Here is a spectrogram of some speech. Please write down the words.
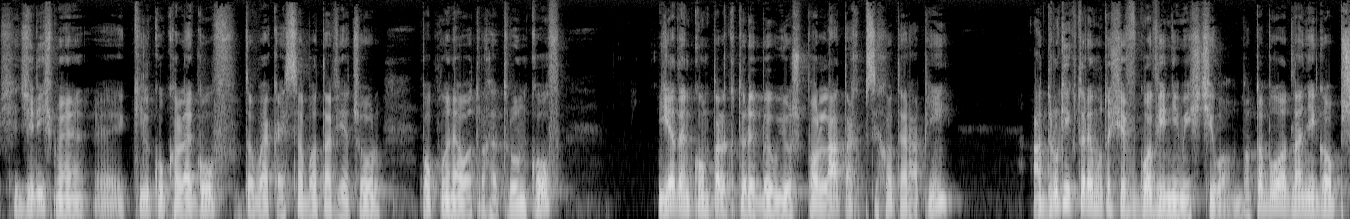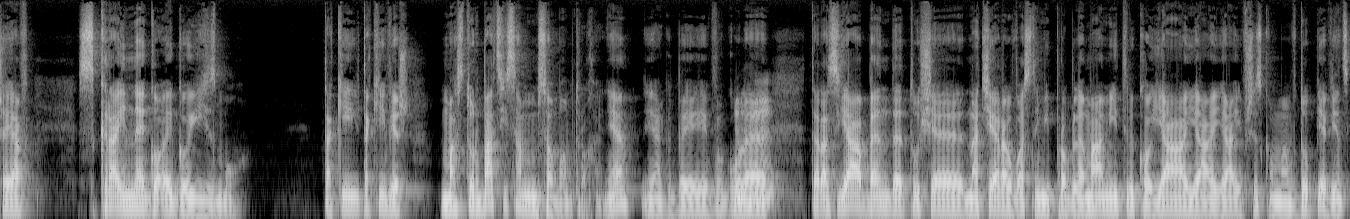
Siedzieliśmy e, kilku kolegów, to była jakaś sobota wieczór, popłynęło trochę trunków. Jeden kumpel, który był już po latach psychoterapii, a drugi, któremu to się w głowie nie mieściło, bo to było dla niego przejaw skrajnego egoizmu. Takiej, takiej wiesz, masturbacji samym sobą trochę, nie? Jakby w ogóle mhm. teraz ja będę tu się nacierał własnymi problemami, tylko ja, ja, ja i wszystko mam w dupie, więc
